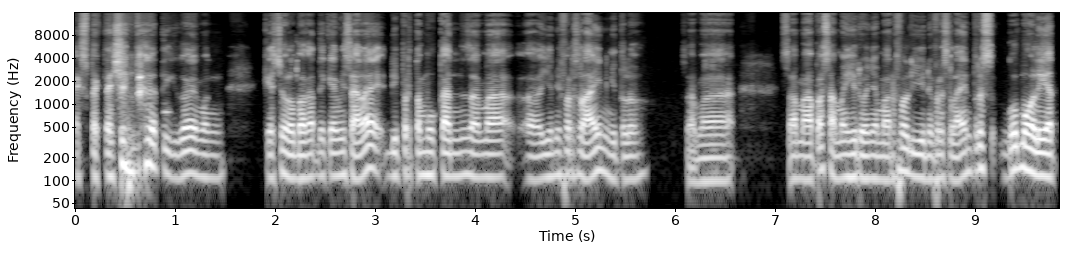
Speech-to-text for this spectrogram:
expectation banget nih gue emang casual banget nih kayak misalnya dipertemukan sama uh, universe lain gitu loh sama sama apa sama hero nya Marvel di universe lain terus gue mau lihat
